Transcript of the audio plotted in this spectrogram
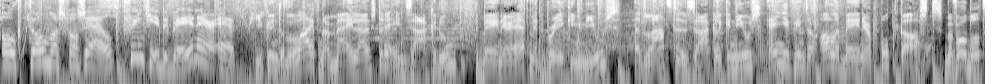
Ook Thomas van Zeil vind je in de BNR-app. Je kunt live naar mij luisteren in Zaken doen. De BNR-app met breaking news, het laatste zakelijke nieuws... en je vindt er alle BNR-podcasts, bijvoorbeeld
